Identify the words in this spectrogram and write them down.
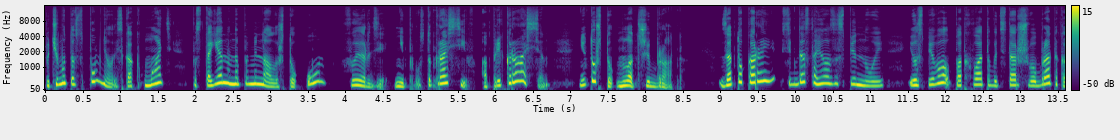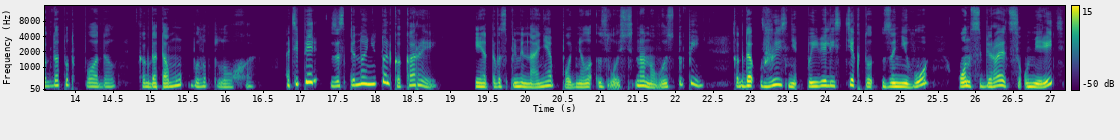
Почему-то вспомнилось, как мать постоянно напоминала, что он, Ферди, не просто красив, а прекрасен. Не то что младший брат. Зато Корей всегда стоял за спиной и успевал подхватывать старшего брата, когда тот падал, когда тому было плохо. А теперь за спиной не только Корей. И это воспоминание подняло злость на новую ступень. Когда в жизни появились те, кто за него, он собирается умереть?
